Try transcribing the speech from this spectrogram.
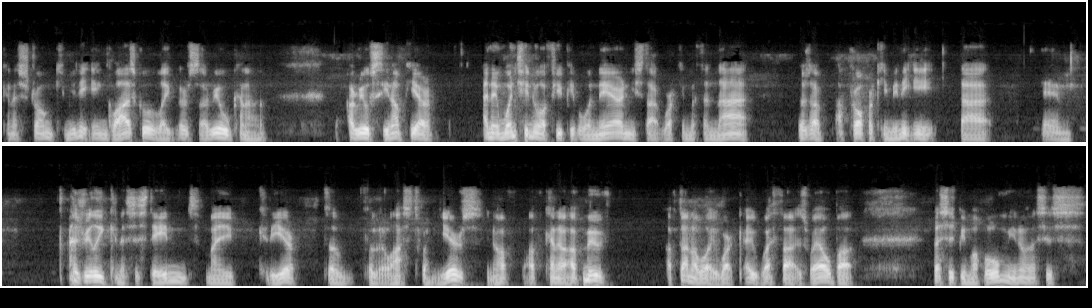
kind of strong community in Glasgow. Like there's a real kind of a real scene up here, and then once you know a few people in there and you start working within that, there's a, a proper community that um, has really kind of sustained my career to, for the last 20 years. You know, I've, I've kind of I've moved, I've done a lot of work out with that as well, but this has been my home. You know, this is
